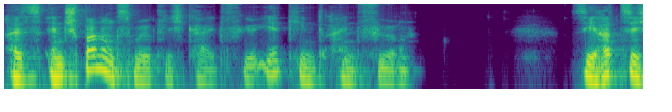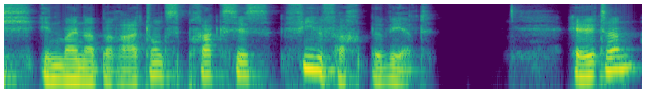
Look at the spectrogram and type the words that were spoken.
als Entspannungsmöglichkeit für Ihr Kind einführen. Sie hat sich in meiner Beratungspraxis vielfach bewährt. Eltern,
